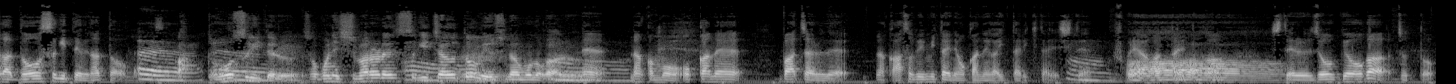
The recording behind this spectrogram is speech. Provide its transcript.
がどう過ぎてるなとは思うんですよ、うん。あどう過ぎてる？そこに縛られすぎちゃうと見失うものがある。ね。なんかもうお金バーチャルでなんか遊びみたいにお金が行ったり来たりしてうん。膨れ上がったりとかしてる状況がちょっと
